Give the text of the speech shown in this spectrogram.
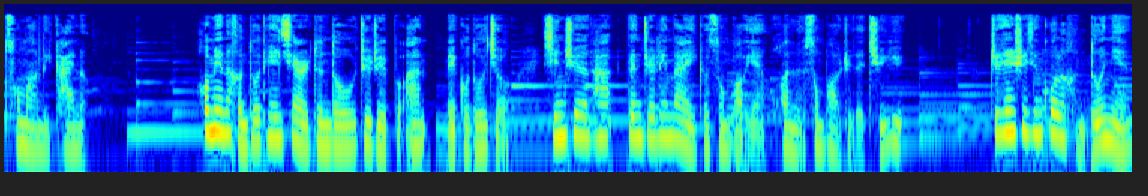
匆忙离开了。后面的很多天，希尔顿都惴惴不安。没过多久。新区的他跟着另外一个送报员换了送报纸的区域。这件事情过了很多年，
